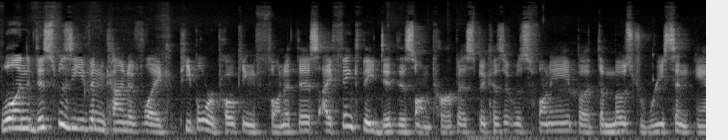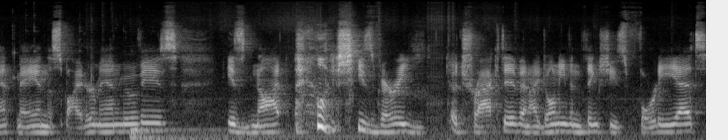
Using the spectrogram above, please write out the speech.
Well, and this was even kind of like people were poking fun at this. I think they did this on purpose because it was funny, but the most recent Aunt May in the Spider Man movies, is not like she's very attractive, and I don't even think she's forty yet.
